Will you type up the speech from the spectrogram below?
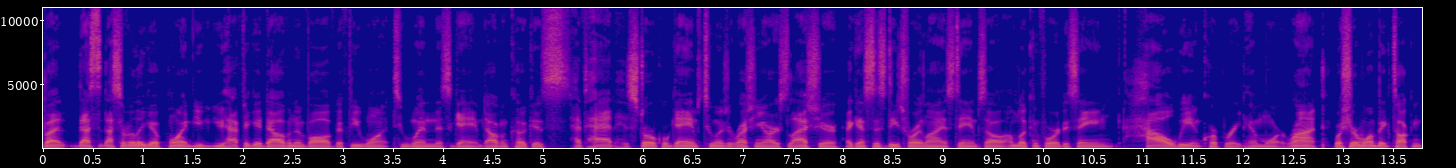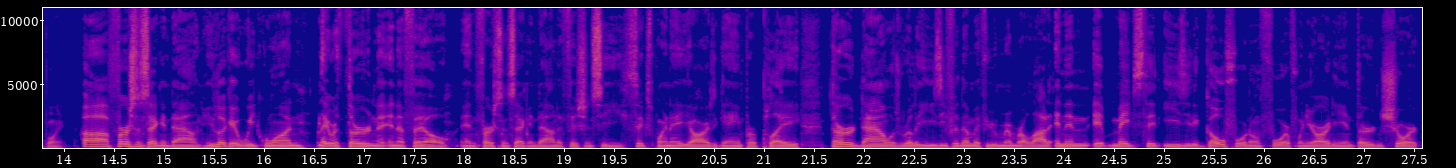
But that's that's a really good point. You you have to get Dalvin involved if you want to win this game. Dalvin Cook is have had historical games, 200 rushing yards last year against this Detroit Lions team. So I'm looking forward to seeing how we incorporate him more. Ron, what's your one big talking point? Uh, first and second down. You look at week one, they were third in the NFL in first and second down efficiency, 6.8 yards a game per play. Third down was really easy for them if you remember a lot. And then it makes it easy to go for it on fourth when you're already in third and short.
